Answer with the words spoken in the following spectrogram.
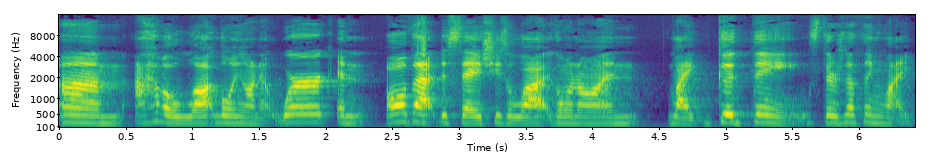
Um, I have a lot going on at work and all that to say she's a lot going on, like good things. There's nothing like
